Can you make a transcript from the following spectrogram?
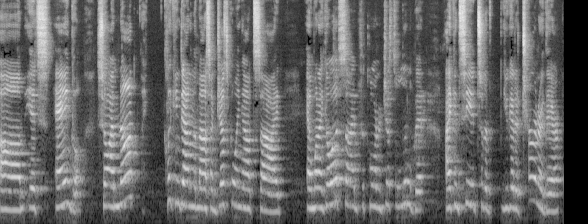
um, its angle. So I'm not clicking down on the mouse, I'm just going outside. And when I go outside the corner just a little bit, I can see it sort of, you get a turner there.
